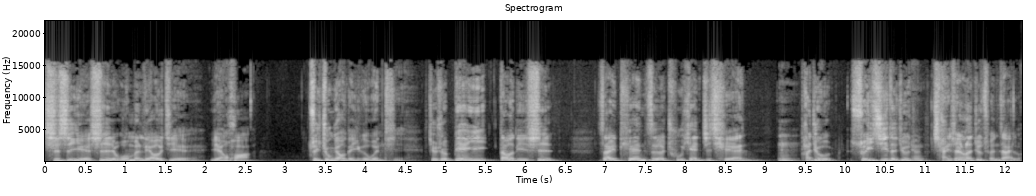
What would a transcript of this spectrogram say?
其实也是我们了解演化最重要的一个问题，就是说变异到底是在天择出现之前，嗯，它就随机的就产生了，就存在了。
